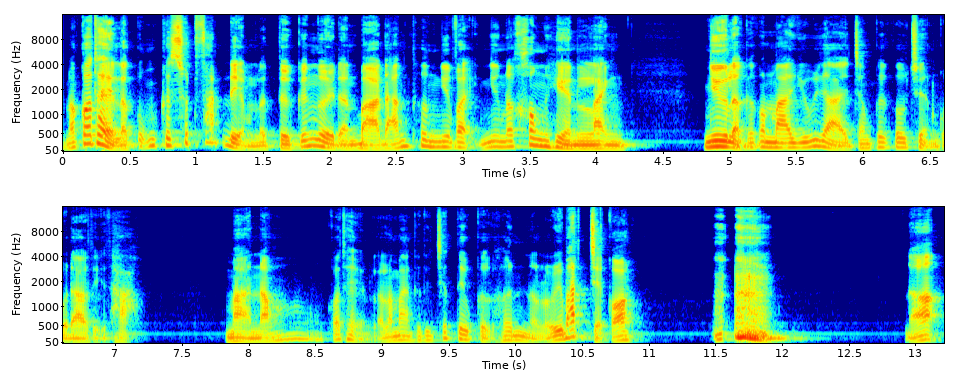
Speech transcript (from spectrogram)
nó có thể là cũng cái xuất phát điểm là từ cái người đàn bà đáng thương như vậy nhưng nó không hiền lành như là cái con ma vú dài trong cái câu chuyện của đào thị thảo. Mà nó có thể là nó mang cái tính chất tiêu cực hơn là nó đi bắt trẻ con. Đó.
